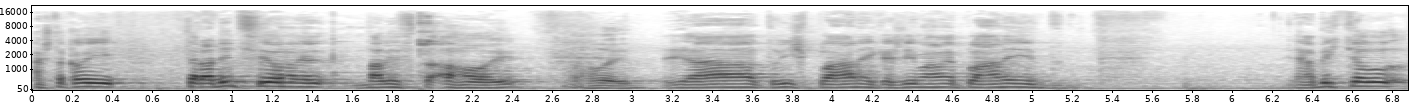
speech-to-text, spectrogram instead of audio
až takový tradicionalista, ahoj. Ahoj. Já, to víš, plány, každý máme plány. Já bych chtěl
